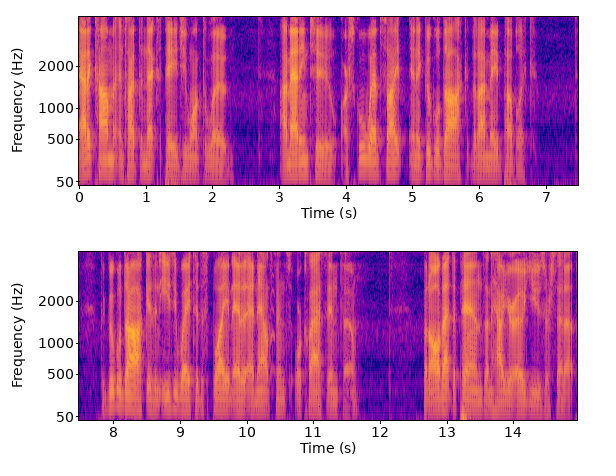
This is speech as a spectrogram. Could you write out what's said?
Add a comment and type the next page you want to load. I'm adding two, our school website and a Google Doc that I made public. The Google Doc is an easy way to display and edit announcements or class info. But all that depends on how your OUs are set up.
